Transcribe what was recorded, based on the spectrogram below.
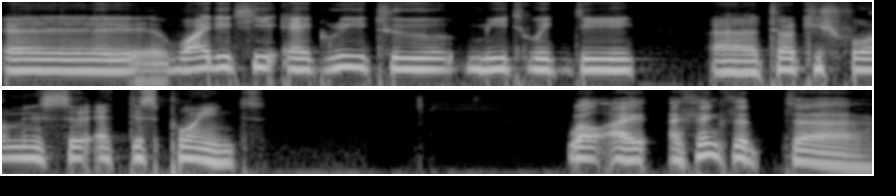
why did he agree to meet with the uh, Turkish foreign minister at this point? Well, I, I think that uh,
